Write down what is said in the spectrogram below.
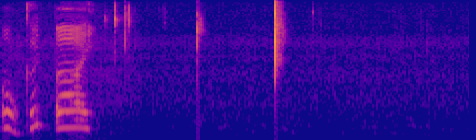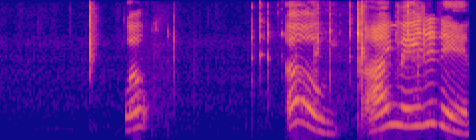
oh, goodbye. Well, oh, I made it in.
